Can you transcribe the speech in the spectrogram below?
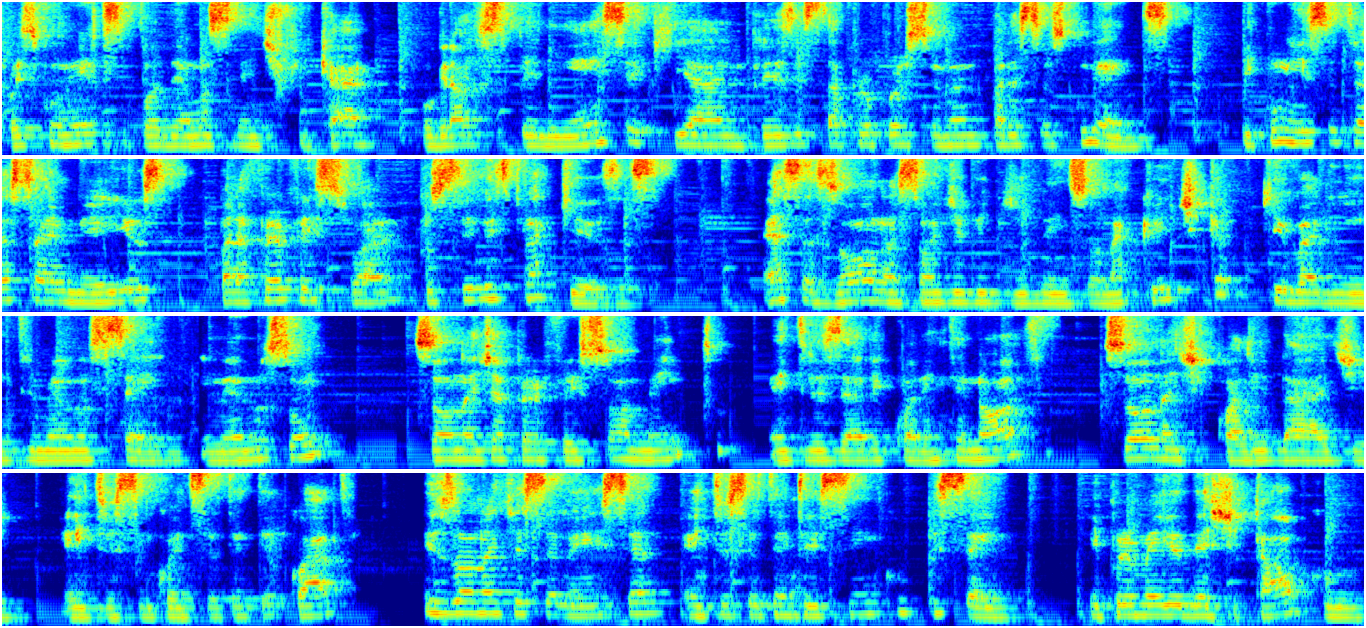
pois com isso podemos identificar o grau de experiência que a empresa está proporcionando para seus clientes e com isso traçar meios para aperfeiçoar possíveis fraquezas. Essas zonas são divididas em zona crítica, que varia entre menos 100 e menos 1, zona de aperfeiçoamento, entre 0 e 49, zona de qualidade, entre 50 e 74, e zona de excelência, entre 75 e 100. E por meio deste cálculo,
